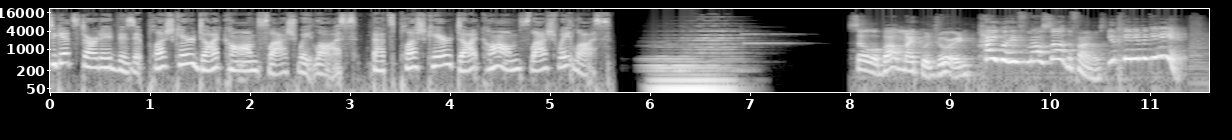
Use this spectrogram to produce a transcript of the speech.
To get started, visit plushcare.com slash weight loss. That's plushcare.com slash weight loss. So about Michael Jordan, how you gonna hit from outside the finals? You can't even get in.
